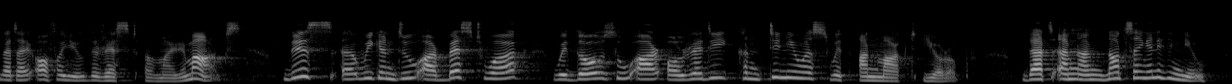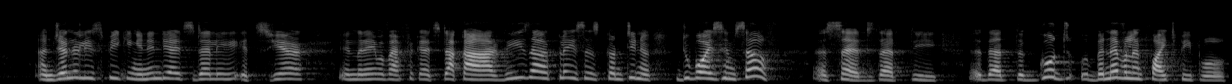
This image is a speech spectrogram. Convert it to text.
that I offer you the rest of my remarks. This, uh, we can do our best work with those who are already continuous with unmarked Europe. That, and I'm not saying anything new. And generally speaking, in India, it's Delhi, it's here, in the name of Africa, it's Dakar. These are places continuous. Du Bois himself uh, said that the, uh, that the good, benevolent white people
